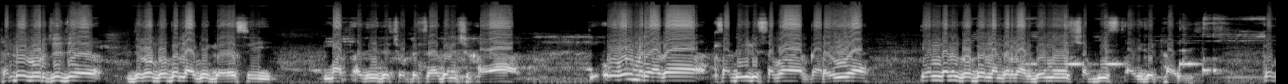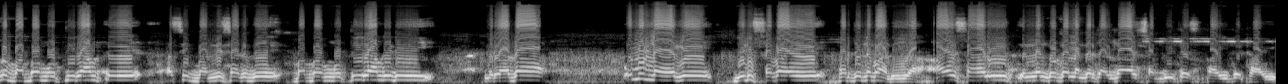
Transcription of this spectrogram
ਠੰਡੇ ਬੁਰਜ 'ਚ ਜਦੋਂ ਦੁੱਧ ਲੈ ਕੇ ਗਏ ਸੀ, ਮਾਤਾ ਜੀ ਦੇ ਛੋਟੇ ਸਾਹਿਬ ਨੇ ਸਿਖਾਇਆ ਤੇ ਉਹ ਹੀ ਮਰਿਆਦਾ ਸਾਡੀ ਜਿਹੜੀ ਸਭਾ ਕਰ ਰਹੀ ਹੈ ਤਿੰਨ ਦਿਨ ਦੁੱਧ ਦੇ ਲੰਗਰ ਲੱਗਦੇ ਨੇ 26 27 ਤੇ 28 ਕਿਉਂਕਿ ਬਾਬਾ ਮੋਤੀ ਰਾਮ ਤੇ ਅਸੀਂ ਬਣ ਨਹੀਂ ਸਕਦੇ। ਬਾਬਾ ਮੋਤੀ ਰਾਮ ਜਿਹੜੀ ਮਰਿਆਦਾ, ਉਹਨੂੰ ਲੈ ਕੇ ਜਿਹੜੀ ਸਭਾ ਇਹ ਫਰਜ਼ ਨਿਭਾਉਂਦੀ ਆ। ਆਏ ਸਾਲ ਹੀ ਤਿੰਨ ਦਿਨ ਦੁੱਧ ਲੰਗਰ ਚੱਲਦਾ 26 ਤੇ 27 ਤੇ 28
